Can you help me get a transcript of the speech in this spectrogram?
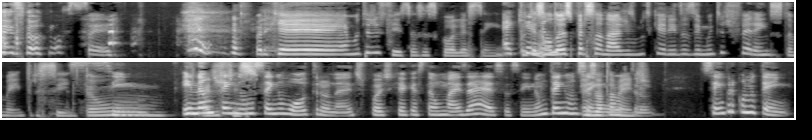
Então eu não sei. Porque é muito difícil essa escolha, assim. É que Porque são não- dois personagens muito queridos e muito diferentes também entre si. Então. Sim. E não É tem um sem o outro, né? Tipo, acho que a questão mais é essa, assim. Não tem um sem Exatamente. o outro. Sempre quando tem,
